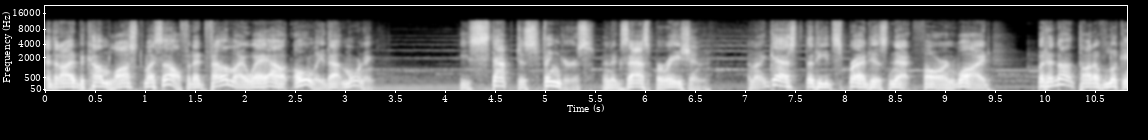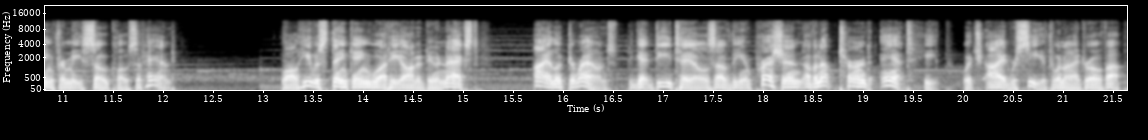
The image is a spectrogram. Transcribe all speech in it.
and that I had become lost myself and had found my way out only that morning. He snapped his fingers in exasperation, and I guessed that he'd spread his net far and wide, but had not thought of looking for me so close at hand. While he was thinking what he ought to do next, I looked around to get details of the impression of an upturned ant heap which I had received when I drove up.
